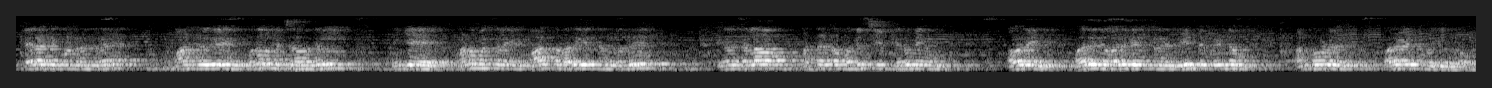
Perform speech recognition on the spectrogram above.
செயலாற்றிக் கொண்டிருக்கிற மாண்புமிகு முதலமைச்சர் அவர்கள் இங்கே மணமக்களை வாழ்த்து வருகின்றிருப்பது இதற்கெல்லாம் மற்ற மகிழ்ச்சியும் பெருமையும் அவரை வருக வருக என்று மீண்டும் மீண்டும் அன்போடு வரவேற்று வருகின்றோம்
